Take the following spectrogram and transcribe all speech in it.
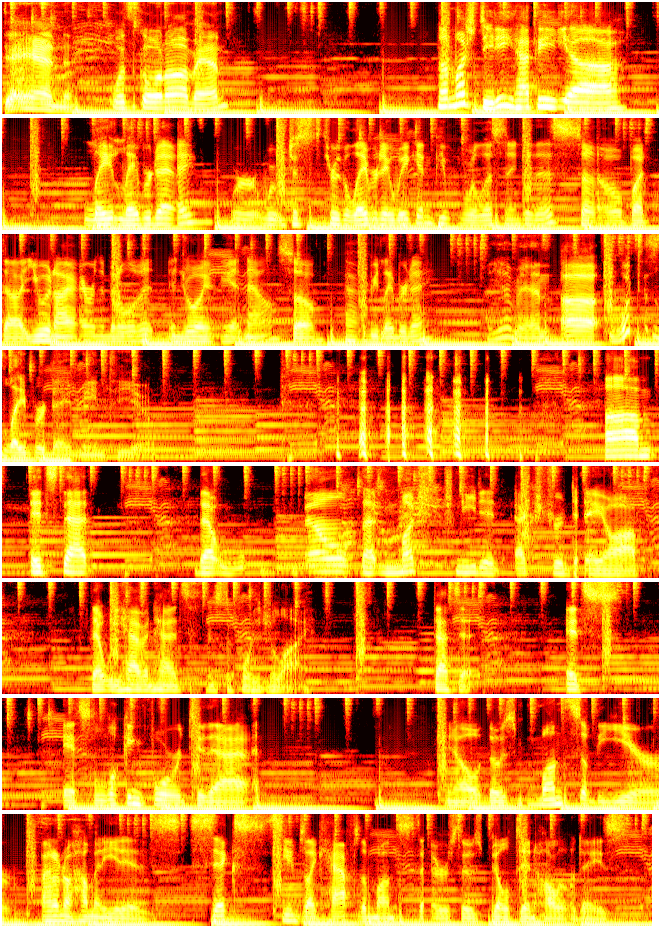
Dan, what's going on, man? Not much, Didi. Happy uh, late Labor Day. We're, we're just through the Labor Day weekend. People were listening to this, so but uh, you and I are in the middle of it, enjoying it now. So happy Labor Day. Yeah, man. Uh, what does Labor Day mean to you? um, it's that that well, that much needed extra day off that we haven't had since the Fourth of July. That's it. It's it's looking forward to that. You know, those months of the year. I don't know how many it is. Six seems like half of the months there's those built-in holidays.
